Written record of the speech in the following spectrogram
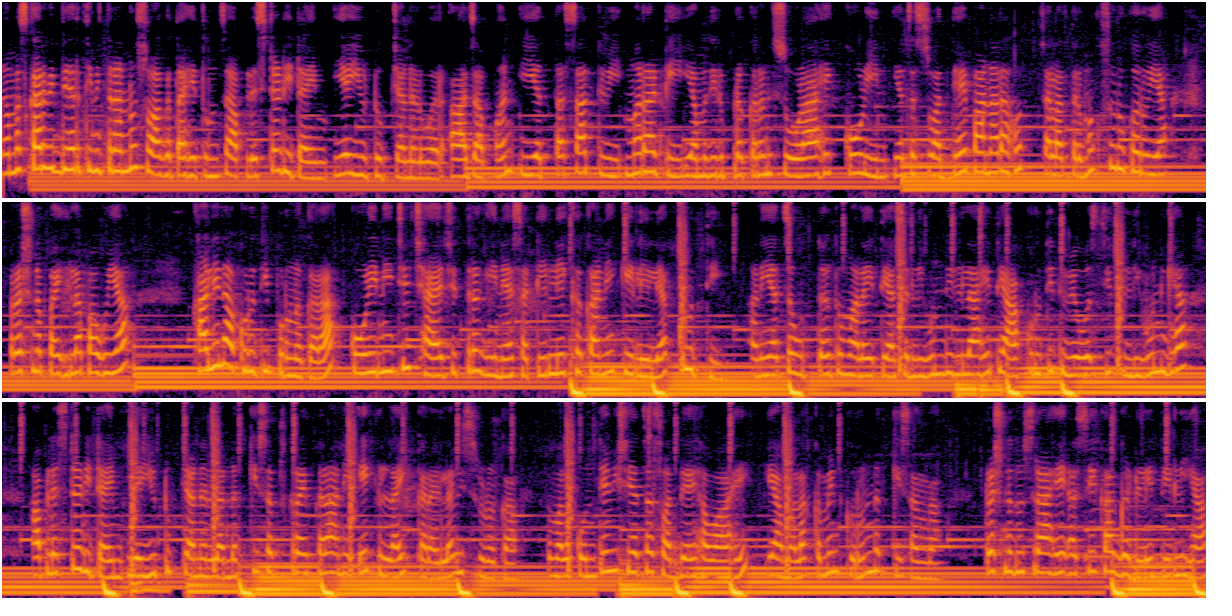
नमस्कार विद्यार्थी मित्रांनो स्वागत आहे तुमचं आपले स्टडी टाईम या यूट्यूब चॅनलवर आज आपण इयत्ता सातवी मराठी यामधील प्रकरण सोळा आहे कोळीन याचा स्वाध्याय पाहणार आहोत. चला तर मग सुरू करूया. प्रश्न पहिला पाहूया. खालील आकृती पूर्ण करा. कोळिणीचे छायाचित्र घेण्यासाठी लेखकाने केलेल्या कृती. आणि याचं उत्तर तुम्हाला इथे असं लिहून दिलेलं आहे. ते आकृतीत व्यवस्थित लिहून घ्या. आपल्या स्टडी टाईम या यूट्यूब चॅनलला नक्की सबस्क्राईब करा आणि एक लाईक करायला विसरू नका. तुम्हाला कोणत्या विषयाचा स्वाध्याय हवा आहे हे आम्हाला कमेंट करून नक्की सांगा. प्रश्न दुसरा आहे असे का घडले ते लिहा.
